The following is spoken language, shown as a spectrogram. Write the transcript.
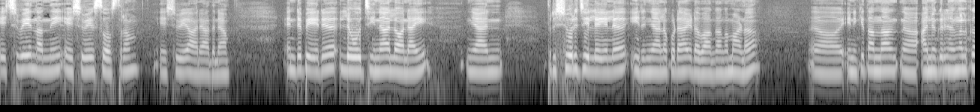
യേശുവെ നന്ദി. യേശുവെ സ്വസ്ത്രം യേശുവെ ആരാധന. എന്റെ പേര് ലോജിന ലോനായി. ഞാൻ തൃശ്ശൂർ ജില്ലയിൽ ഇരിഞ്ഞാലക്കുട ഇടവാംഗമാണ് എനിക്ക് തന്ന അനുഗ്രഹങ്ങൾക്ക്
